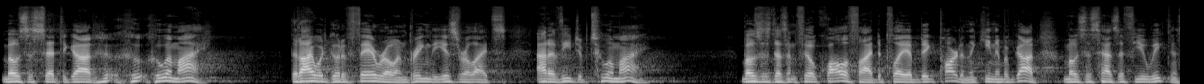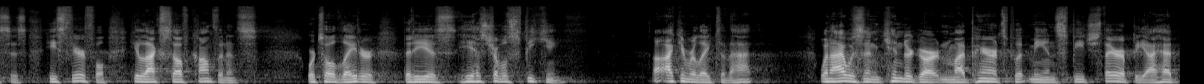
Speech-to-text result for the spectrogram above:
Moses said to God, Who, who, who am I that I would go to Pharaoh and bring the Israelites out of Egypt? Who am I? Moses doesn't feel qualified to play a big part in the kingdom of God. Moses has a few weaknesses. He's fearful, he lacks self confidence. We're told later that he, is, he has trouble speaking. I can relate to that. When I was in kindergarten, my parents put me in speech therapy. I, had,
